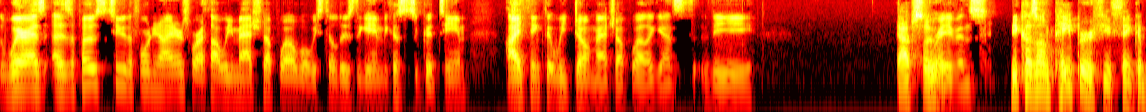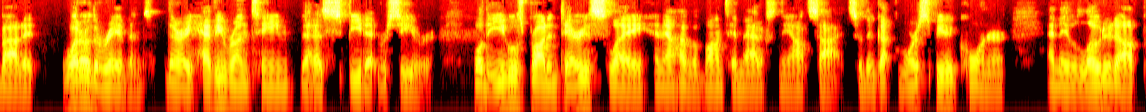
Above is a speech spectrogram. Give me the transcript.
whereas as opposed to the 49ers where I thought we matched up well but we still lose the game because it's a good team, I think that we don't match up well against the Absolutely. Ravens. Because on paper, if you think about it, what are the Ravens? They're a heavy run team that has speed at receiver. Well, the Eagles brought in Darius Slay and now have Avonte Maddox on the outside. So they've got more speed at corner and they loaded up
